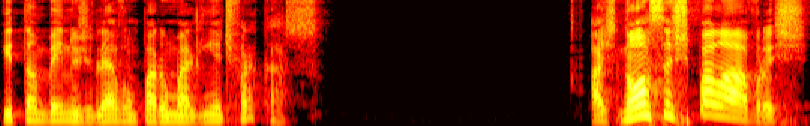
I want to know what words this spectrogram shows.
e também nos levam para uma linha de fracasso. As nossas palavras,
